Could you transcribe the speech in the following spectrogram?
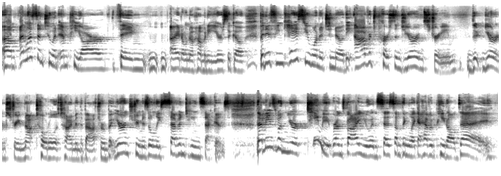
Um, I listened to an NPR thing. I don't know how many years ago, but if in case you wanted to know, the average person's urine stream, the urine stream, not total time in the bathroom, but urine stream is only 17 seconds. That means when your teammate runs by you and says something like "I haven't peed all day,"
